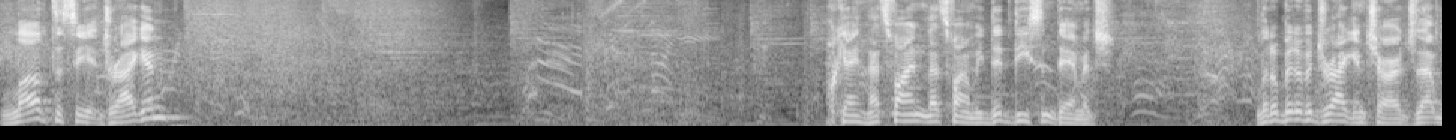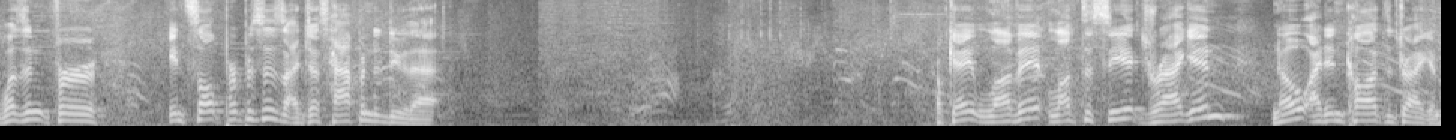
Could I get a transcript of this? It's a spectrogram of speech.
Love to see it. Dragon. Okay, that's fine. That's fine. We did decent damage. A little bit of a dragon charge. That wasn't for insult purposes. I just happened to do that. Okay, love it. Love to see it. Dragon. No, I didn't call out the dragon.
